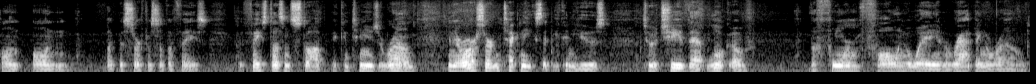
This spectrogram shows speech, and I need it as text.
on on like the surface of a face. The face doesn't stop; it continues around, and there are certain techniques that you can use to achieve that look of the form falling away and wrapping around.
